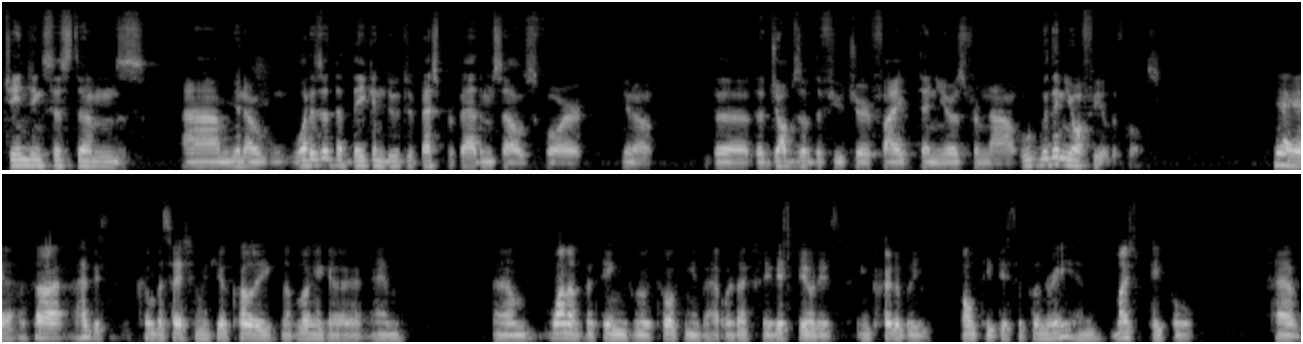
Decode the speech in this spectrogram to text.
changing systems. Um, you know, what is it that they can do to best prepare themselves for you know the the jobs of the future five ten years from now within your field of course. Yeah yeah. So i had this conversation with your colleague not long ago and um, one of the things we were talking about was actually this field is incredibly multidisciplinary and most people have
